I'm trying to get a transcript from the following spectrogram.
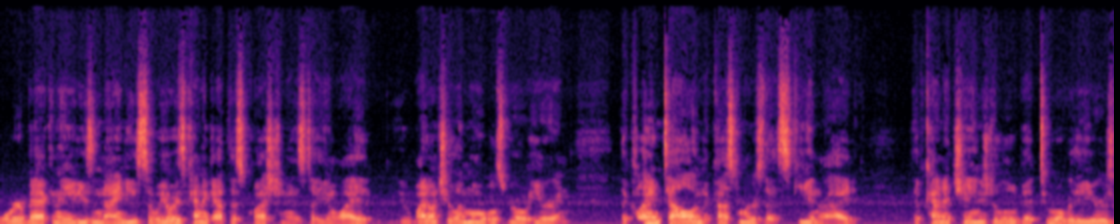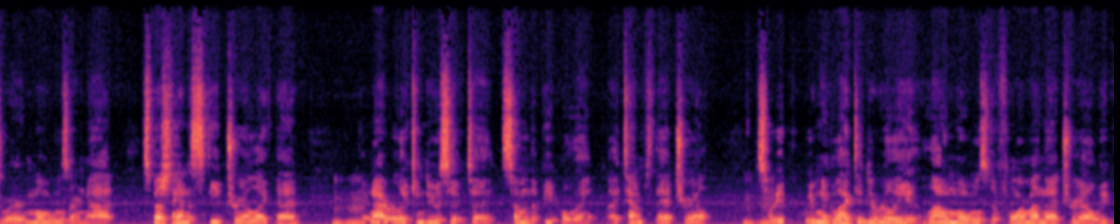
We're back in the 80s and 90s, so we always kind of got this question as to you know why why don't you let moguls grow here? And the clientele and the customers that ski and ride have kind of changed a little bit too over the years, where moguls are not, especially on a steep trail like that, mm-hmm. they're not really conducive to some of the people that attempt that trail. Mm-hmm. So we've, we've neglected to really allow moguls to form on that trail. We've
